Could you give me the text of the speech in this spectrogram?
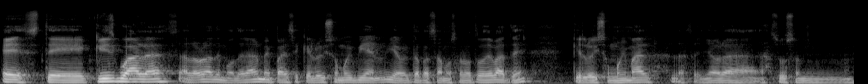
Este, Chris Wallace, a la hora de moderar, me parece que lo hizo muy bien, y ahorita pasamos al otro debate, que lo hizo muy mal, la señora Susan,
